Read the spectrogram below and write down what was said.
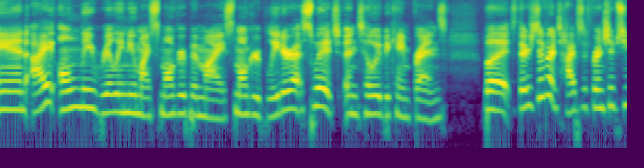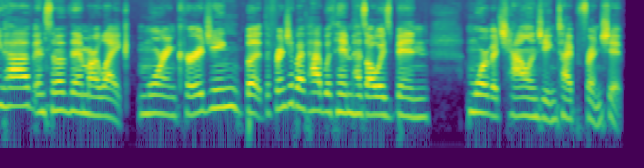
And I only really knew my small group and my small group leader at Switch until we became friends. But there's different types of friendships you have, and some of them are like more encouraging. But the friendship I've had with him has always been more of a challenging type of friendship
